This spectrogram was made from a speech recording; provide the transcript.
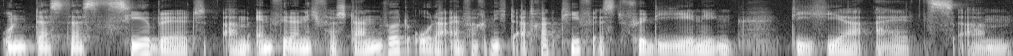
und dass das Zielbild ähm, entweder nicht verstanden wird oder einfach nicht attraktiv ist für diejenigen, die hier als ähm,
